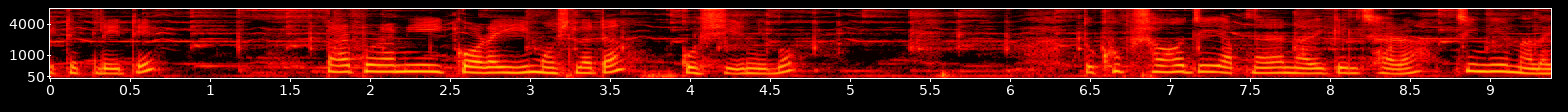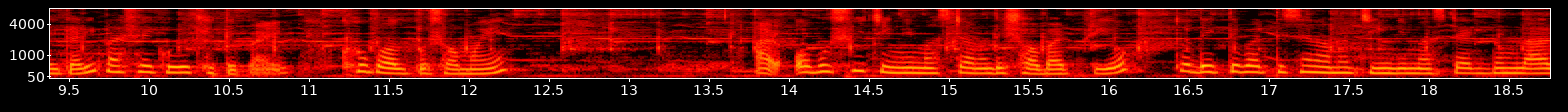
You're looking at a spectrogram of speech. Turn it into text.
একটা প্লেটে। তারপর আমি এই কড়াই মশলাটা কষিয়ে নিব। তো খুব সহজেই আপনারা নারিকেল ছাড়া চিংড়ির মালাইকারি বাসায় করে খেতে পারেন খুব অল্প সময়ে। আর অবশ্যই চিংড়ি মাছটা আমাদের সবার প্রিয়। তো দেখতে পারতেছেন আমার চিংড়ি মাছটা একদম লাল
